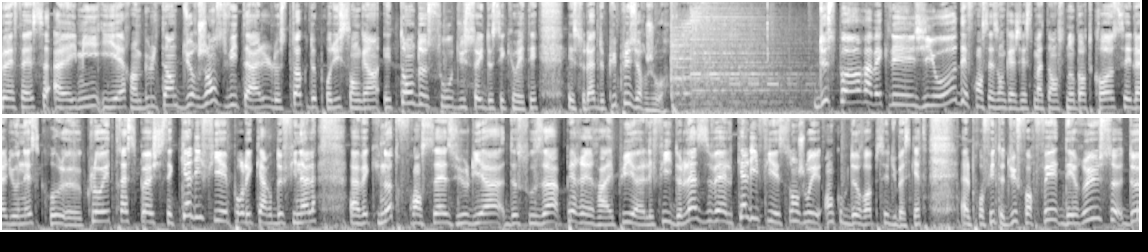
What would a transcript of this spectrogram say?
Le FS a émis hier un bulletin d'urgence vitale. Le stock de produits sanguins est en dessous du seuil de sécurité et cela depuis plusieurs jours. Du sport avec les JO, des Françaises engagées ce matin en snowboard cross et la lyonnaise euh, Chloé Trespech s'est qualifiée pour les quarts de finale avec une autre Française, Julia de Souza Pereira. Et puis euh, les filles de Lasvel qualifiées sont jouées en Coupe d'Europe, c'est du basket. Elles profitent du forfait des Russes de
